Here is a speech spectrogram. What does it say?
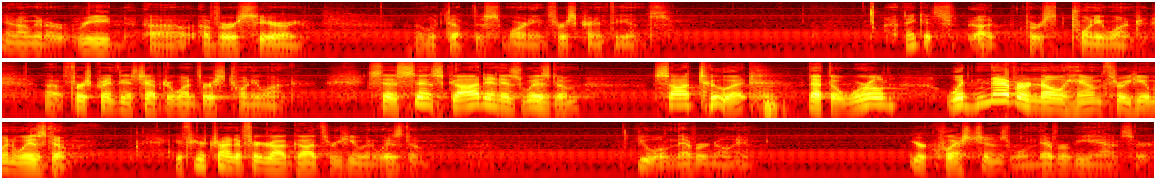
And I'm going to read uh, a verse here I looked up this morning, 1 Corinthians. I think it's uh, verse 21. Uh, 1 Corinthians chapter 1, verse 21. It says, Since God in his wisdom saw to it that the world would never know him through human wisdom. If you're trying to figure out God through human wisdom, you will never know him. Your questions will never be answered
